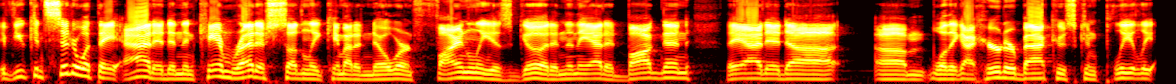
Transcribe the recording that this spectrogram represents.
if you consider what they added, and then Cam Reddish suddenly came out of nowhere and finally is good, and then they added Bogdan, they added, uh, um, well, they got Herder back, who's completely,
